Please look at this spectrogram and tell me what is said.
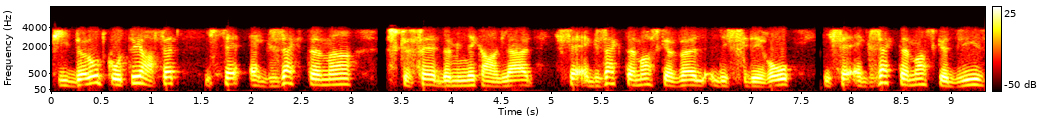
Puis de l'autre côté, en fait, il fait exactement ce que fait Dominique Anglade, il fait exactement ce que veulent les fédéraux, il fait exactement ce que disent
